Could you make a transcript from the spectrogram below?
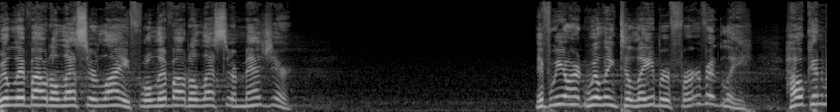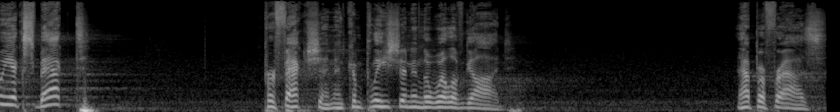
We'll live out a lesser life, we'll live out a lesser measure. If we aren't willing to labor fervently, how can we expect perfection and completion in the will of God? Epaphras,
